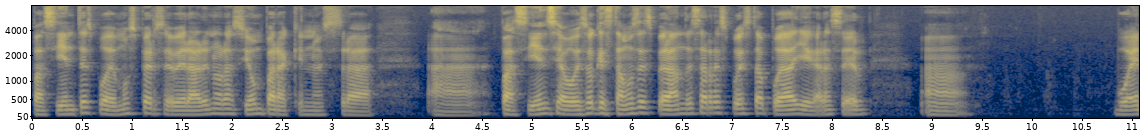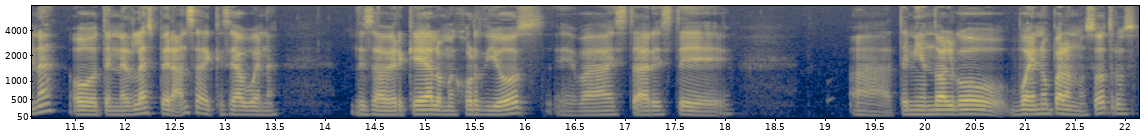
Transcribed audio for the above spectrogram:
pacientes, podemos perseverar en oración para que nuestra paciencia o eso que estamos esperando, esa respuesta pueda llegar a ser ah, buena o tener la esperanza de que sea buena. De saber que a lo mejor Dios eh, va a estar este, ah, teniendo algo bueno para nosotros.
